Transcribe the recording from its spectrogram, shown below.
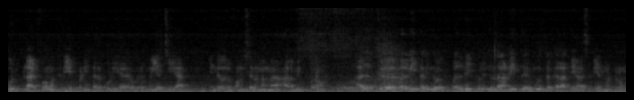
குட் பிளாட்ஃபார்மை க்ரியேட் பண்ணி தரக்கூடிய ஒரு முயற்சியாக இந்த ஒரு ஃபங்க்ஷனை நம்ம ஆரம்பிக்க போகிறோம் அதற்கு வருகை தெரிந்து வருகை புரிந்துள்ள அனைத்து மூத்த கராத்தே ஆசிரியர் மற்றும்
